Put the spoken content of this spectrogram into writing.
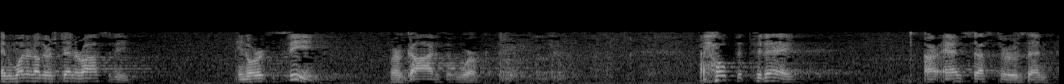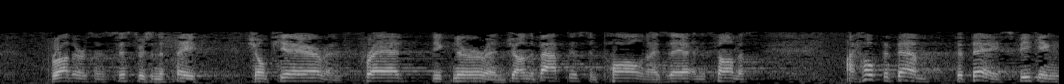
and one another's generosity in order to see where God is at work. I hope that today our ancestors and brothers and sisters in the faith, Jean Pierre and Fred Buechner and John the Baptist and Paul and Isaiah and the psalmist, I hope that them, that they, speaking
